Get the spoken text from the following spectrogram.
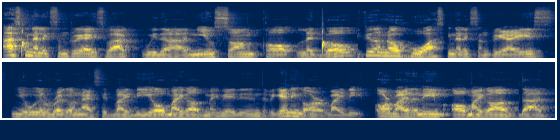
Asking Alexandria is back with a new song called Let Go. If you don't know who Asking Alexandria is, you will recognize it by the oh my god maybe I did in the beginning or by the or by the meme oh my god that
